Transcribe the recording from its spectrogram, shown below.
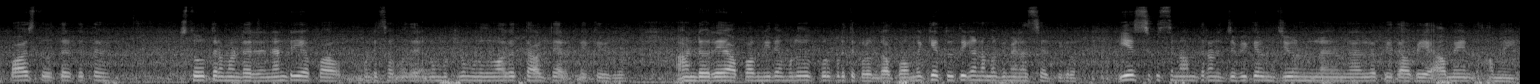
அப்பா ஸ்தோத்திரத்தை ஸ்தோத்திரம் ஆண்டவரே. நன்றி அப்பா. உங்களுடைய சமுதாயங்கள் முற்றிலும் முழுதுமாக தாழ்த்தி அர்ப்பணிக்கிறீர்கள். ஆண்டவரே அப்பா மீதை முழுவதும் பொறுப்படுத்திக் கொள்ளுங்க அப்பா. மிக்க துதிக்க நமக்கு மேலே செலுத்திக்கிறோம் இயேசு கிறிஸ்து நாமத்தினால் ஜெபிக்கிறோம். ஜீவன் நல்ல பிதாவே. அமேன் அமேன்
